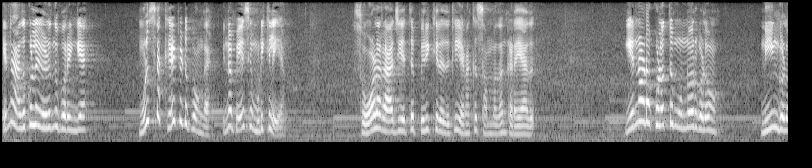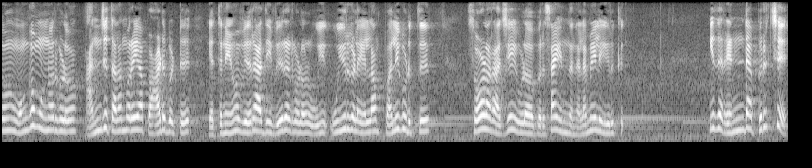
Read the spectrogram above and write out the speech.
என்ன அதுக்குள்ளே எழுந்து போகிறீங்க முழுசாக கேட்டுட்டு போங்க. இன்னும் பேசி முடிக்கலையா? சோழ ராஜ்யத்தை பிரிக்கிறதுக்கு எனக்கு சம்மதம் கிடையாது. என்னோட குலத்து முன்னோர்களும் நீங்களும் உங்கள் முன்னோர்களும் அஞ்சு தலைமுறையாக பாடுபட்டு எத்தனையோ வீராதி வீரர்களோட உயிர் உயிர்களை எல்லாம் பலி கொடுத்து சோழராஜ்யம் இவ்வளோ பெருசாக இந்த நிலமையில் இருக்குது இதை ரெண்டாக பிரித்து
